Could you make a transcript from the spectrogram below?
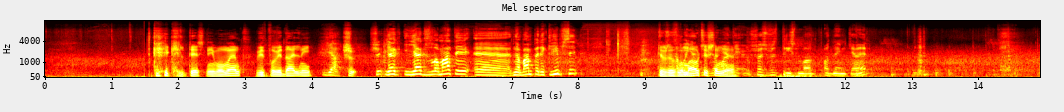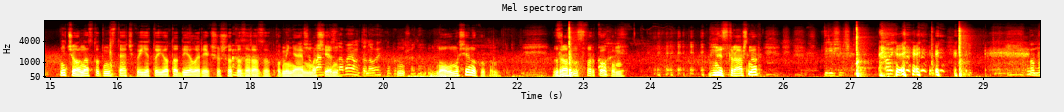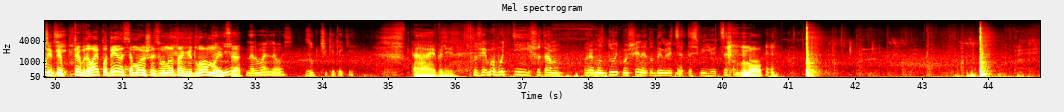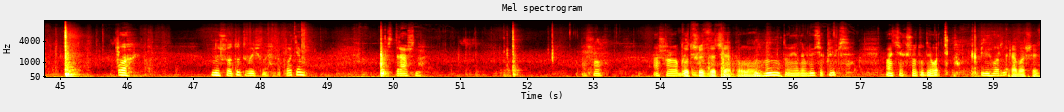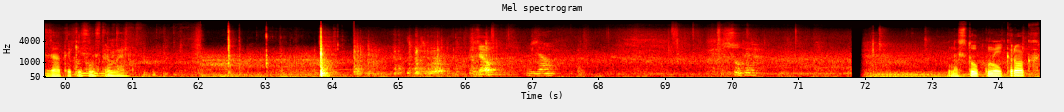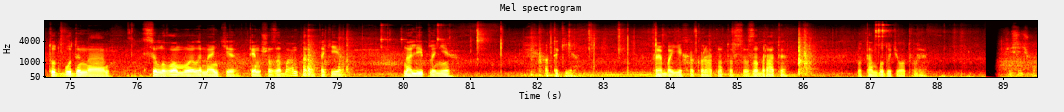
Критичний момент, відповідальний. Я. Що, Що, як, як зламати е, на бампері кліпси? ти вже Або зламав як чи ще ні? зламати? Щось вже тріснуло одненьке, не? Нічого, у нас тут містечко є Toyota дилер, якщо що, то зразу поміняємо Якщо бампер машину. зламаємо, то нових купимо. Що там? Нову машину купимо. Зразу з фаркопом. Не страшно? Трішечки. Ой. Мабуть, Чи ти, ті- ти давай подивимося, може щось воно так Та ні, відломується. нормально, ось. Зубчики такі. Ай, блін. Слушай, мабуть, ті, що там ремонтують машини, то дивляться та сміються. Ну. О! Ну що, тут вийшло, а потім страшно. А що? А що робити? Тут щось зачеплено. Угу, то я дивлюся кліпс. Бач, якщо туди от підгорне. Треба щось взяти, якийсь інструмент. Взяв? Взяв. Супер. Наступний крок. Тут буде на силовому елементі тим, що за бампера, такі наліплені отакі. Треба їх акуратно то все забрати, бо там будуть отвори. Фішечку.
